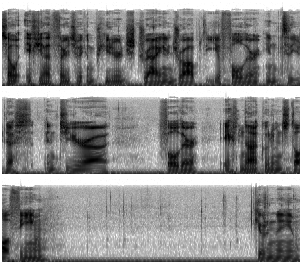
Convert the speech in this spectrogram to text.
So if you have a 32-bit computer, just drag and drop the folder into your desk into your uh, folder. If not, go to install a theme. Give it a name.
